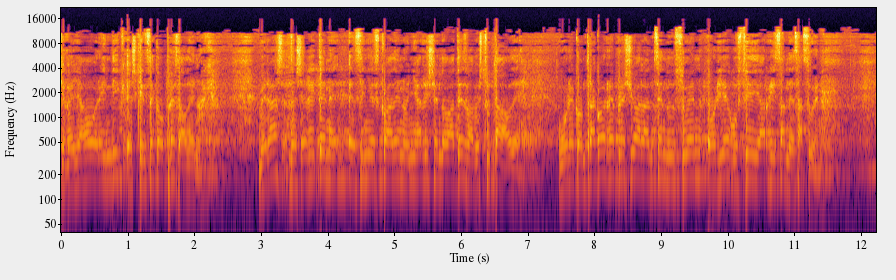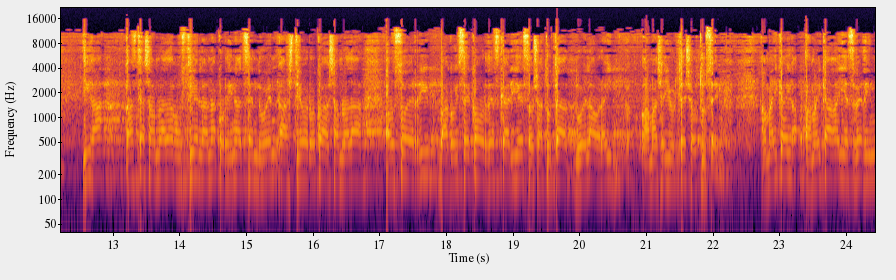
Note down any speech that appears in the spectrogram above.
gehiago oraindik eskaintzeko pres daudenak. Beraz, desegiten ezinezkoa den oinarri sendo batez babestuta gaude. Gure kontrako errepresioa lantzen duzuen horiek guztiei argi izan dezazuen. Iga, gazte asamblada guztien lana koordinatzen duen asti horoko asamblada auzo herri bakoitzeko ordezkariez osatuta duela orain amasei urte sortu zen. Amaika, amaika gai ezberdin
